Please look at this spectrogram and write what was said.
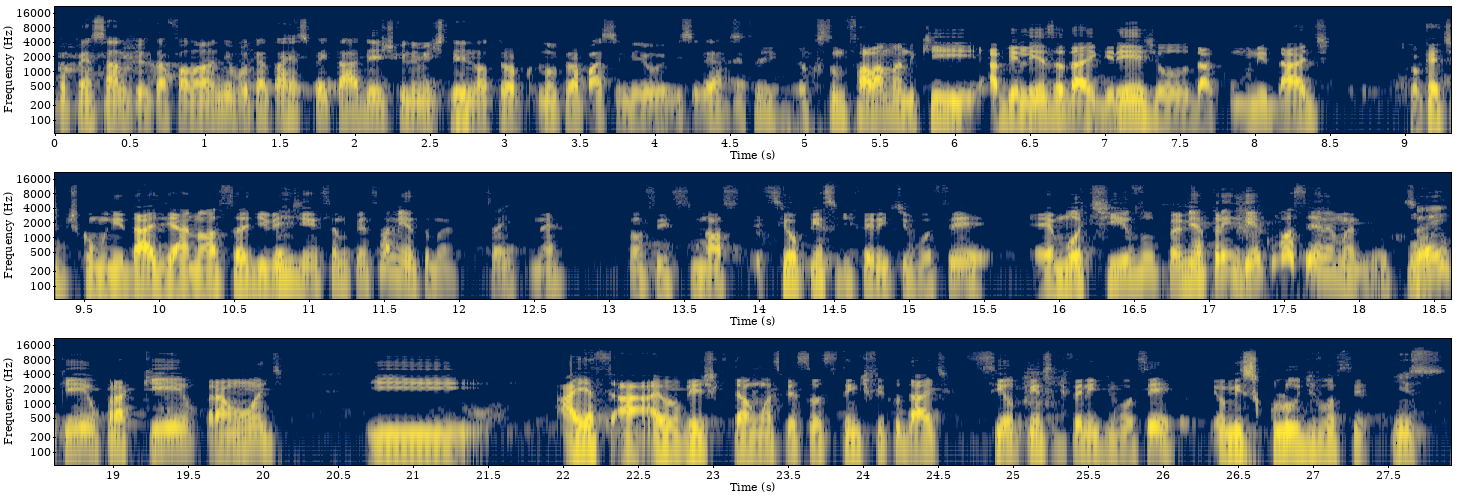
vou pensar no que ele está falando e vou tentar respeitar, desde que o limite dele não ultra- não ultrapasse o meu e É vice-versa. aí. Eu costumo falar, mano, que a beleza da igreja ou da comunidade, de qualquer tipo de comunidade, é a nossa divergência no pensamento, mano. Aí. né? Então, assim, se, nós, se eu penso diferente de você, é motivo pra mim aprender com você, né, mano? O porquê, o pra quê, o pra onde. E aí a- a- eu vejo que tem algumas pessoas que têm dificuldade. Se eu penso diferente de você, eu me excluo de você. Isso.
